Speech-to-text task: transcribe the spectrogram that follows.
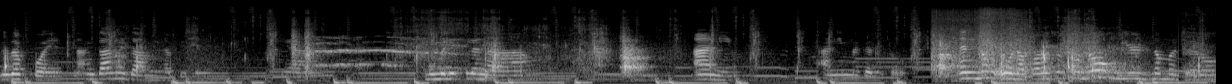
To the point na ang dami-dami na bilhin. Yan. Bumili sila ng anim. Anim na ganito. And nung una, parang sa tulong, weird naman. Pero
